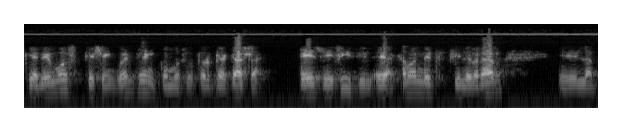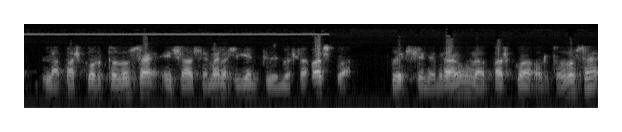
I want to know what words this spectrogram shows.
queremos que se encuentren como su propia casa. Es difícil, eh, acaban de celebrar eh, la, la, Pascua Ortodoxa esa semana siguiente de nuestra Pascua, pues celebraron la Pascua Ortodoxa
